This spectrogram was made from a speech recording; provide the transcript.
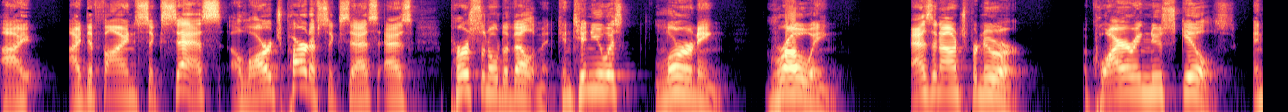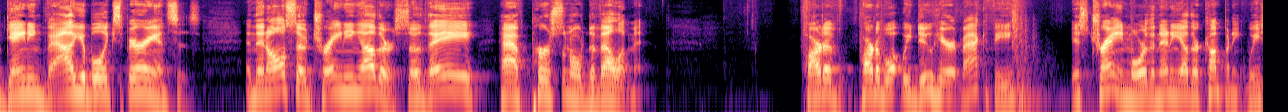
I, I define success, a large part of success, as personal development, continuous learning, growing as an entrepreneur, acquiring new skills and gaining valuable experiences, and then also training others so they have personal development. Part of part of what we do here at McAfee is train more than any other company. We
